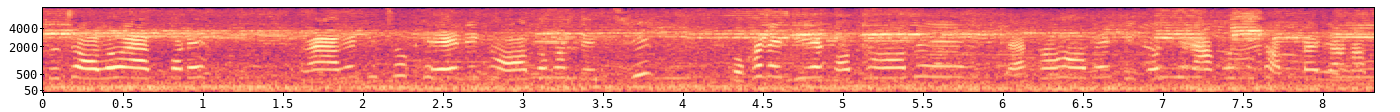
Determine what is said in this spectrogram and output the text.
তো চলো একবারে আগে কিছু খেয়ে নি খাওয়া দোকান দেখছি। ওখানে গিয়ে কথা হবে, দেখা হবে, কি করছি না করছি সবটাই জানাব।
